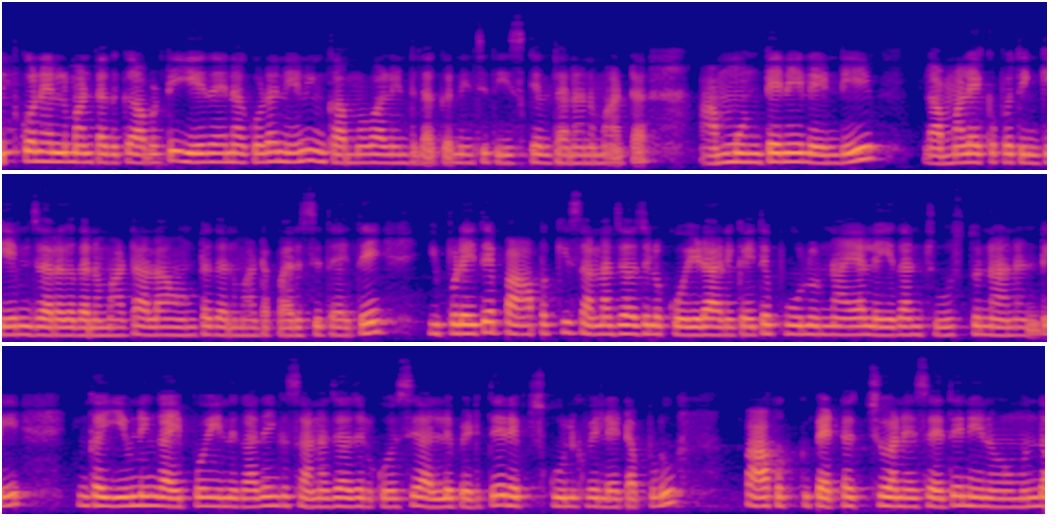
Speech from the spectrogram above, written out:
ఎత్తుకొని వెళ్ళమంటుంది కాబట్టి ఏదైనా కూడా నేను ఇంకా అమ్మ వాళ్ళ ఇంటి దగ్గర నుంచి తీసుకెళ్తానమాట అమ్మ ఉంటేనే లేండి. అమ్మ లేకపోతే ఇంకేం జరగదనమాట అలా ఉంటుందన్నమాట పరిస్థితి అయితే. ఇప్పుడైతే పాపకి సన్నజాజులు కోయడానికైతే పూలు ఉన్నాయా లేదా అని చూస్తున్నానండి. ఇంకా ఈవినింగ్ అయిపోయింది కదా ఇంకా సన్నజాజులు కోసి అల్లి పెడితే రేపు స్కూల్కి వెళ్ళేటప్పుడు పాపకు పెట్టచ్చు అనేసి అయితే నేను ముందు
